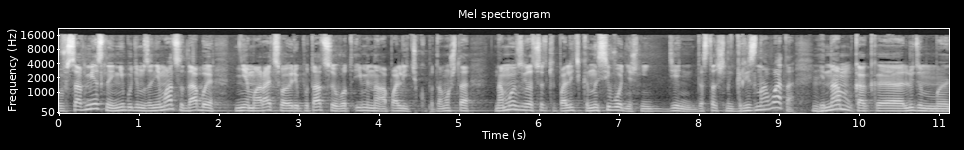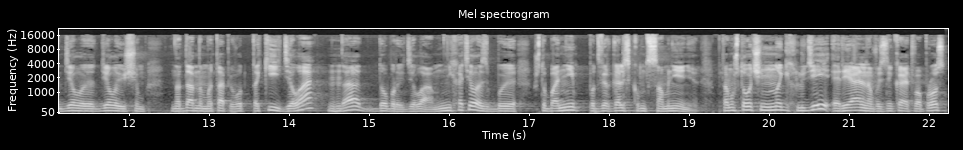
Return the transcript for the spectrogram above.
в совместной не будем заниматься, дабы не морать свою репутацию вот именно о политику, потому что, на мой взгляд, все-таки политика на сегодняшний день достаточно грязновата, mm-hmm. и нам, как э, людям, делающим на данном этапе вот такие дела, угу. да, добрые дела, не хотелось бы, чтобы они подвергались какому-то сомнению. Потому что очень многих людей реально возникает вопрос,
